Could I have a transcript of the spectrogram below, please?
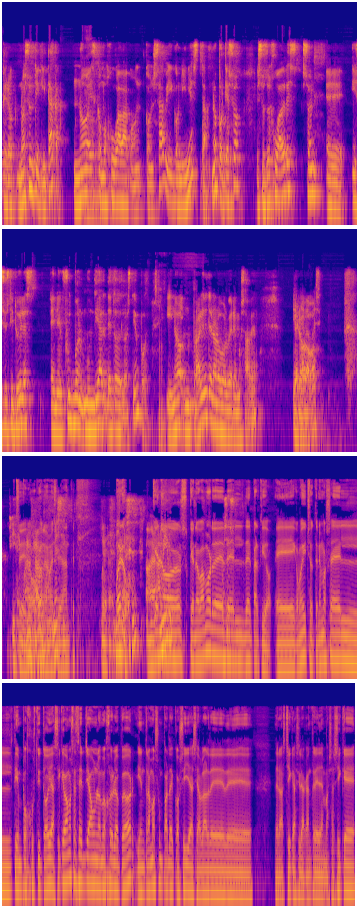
pero no es un tiquitaca, no es como jugaba con, con Xavi y con Iniesta, ¿no? Porque eso, esos dos jugadores son eh, insustituibles en el fútbol mundial de todos los tiempos. Y no, probablemente no lo volveremos a ver. Pero. y, bueno, claro, Messi. Pero, Bueno, que nos, que nos vamos de- Pues del, del partido. Eh, como he dicho, tenemos el tiempo justito hoy, así que vamos a hacer ya un lo mejor y lo peor y entramos un par de cosillas y hablar de, de- de las chicas y la cantera y demás. Así que,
